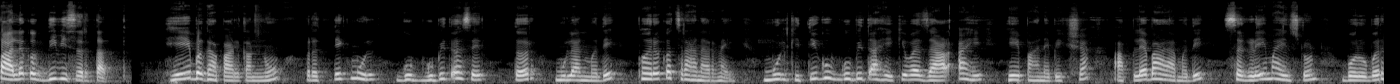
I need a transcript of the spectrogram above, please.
पालक अगदी विसरतात. हे बघा पालकांनो प्रत्येक मूल गुबगुबीत असेल तर मुलांमध्ये फरकच राहणार नाही. मूल किती गुबगुबीत आहे किंवा जाळ आहे हे पाहण्यापेक्षा आपल्या बाळामध्ये सगळे माइलस्टोन बरोबर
